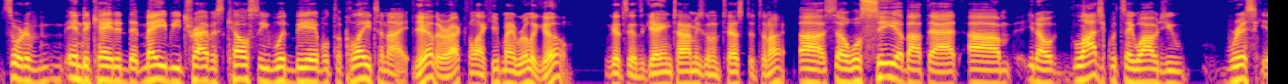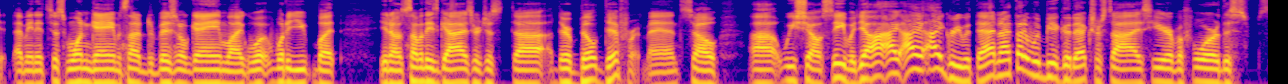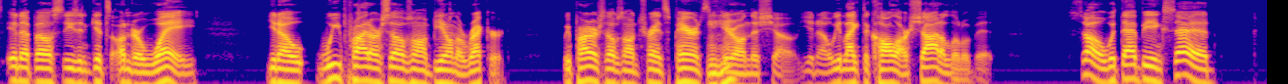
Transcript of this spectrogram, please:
sort of indicated that maybe Travis Kelce would be able to play tonight. Yeah, they're acting like he may really go. Gets it's game time. He's going to test it tonight. Uh, so we'll see about that. Um, you know, logic would say, why would you risk it? I mean, it's just one game. It's not a divisional game. Like, what? What are you? But you know, some of these guys are just uh, they're built different, man. So uh, we shall see. But yeah, I, I I agree with that, and I thought it would be a good exercise here before this NFL season gets underway. You know, we pride ourselves on being on the record. We pride ourselves on transparency here on this show. You know, we like to call our shot a little bit. So, with that being said,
